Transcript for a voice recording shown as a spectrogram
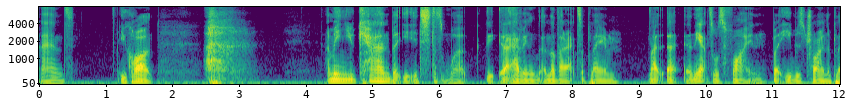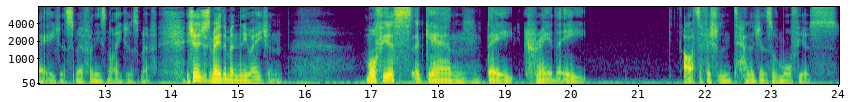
and you can't. I mean, you can, but it just doesn't work. Having another actor play him, like, uh, and the actor was fine, but he was trying to play Agent Smith, and he's not Agent Smith. It should have just made him a new agent. Morpheus again. They created a artificial intelligence of Morpheus.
